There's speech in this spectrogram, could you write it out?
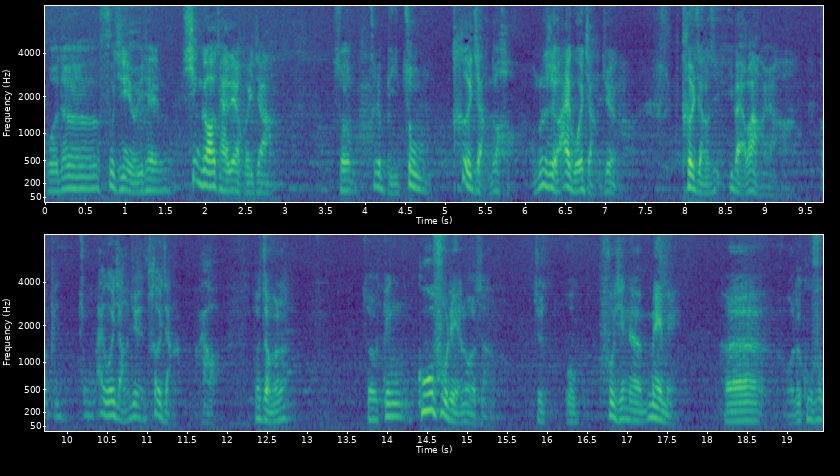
我的父亲有一天兴高采烈回家，说这个比中特奖都好。我们那时候有爱国奖券嘛，特奖是一百万好像啊，比中爱国奖券特奖还好。说怎么了？说跟姑父联络上，就我父亲的妹妹和我的姑父。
